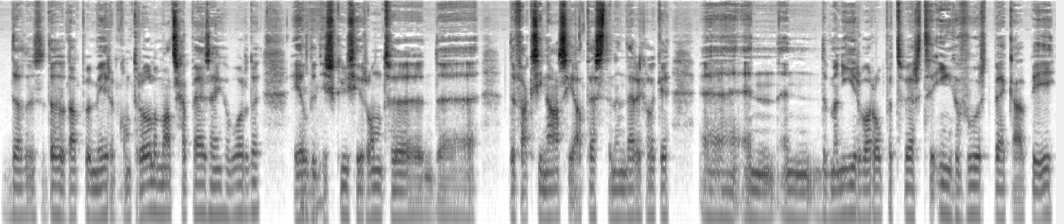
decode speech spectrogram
dat, is, dat, dat we meer een controlemaatschappij zijn geworden. Heel de mhm. discussie rond de de vaccinatieattesten en dergelijke. Uh, en, en de manier waarop het werd ingevoerd bij KPE,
